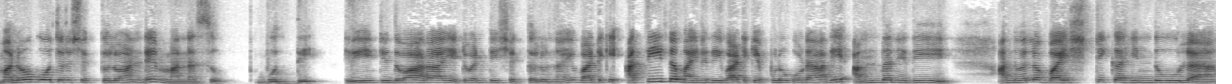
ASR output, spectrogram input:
మనోగోచర శక్తులు అంటే మనస్సు బుద్ధి. వీటి ద్వారా ఎటువంటి శక్తులు ఉన్నాయి వాటికి అతీతమైనది వాటికి ఎప్పుడు కూడా అది అందనిది. అందువల్ల వైష్టిక హిందువుల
